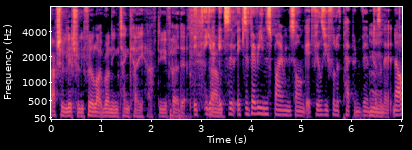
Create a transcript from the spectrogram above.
actually literally feel like running 10K after you've heard it. It's yeah, Um, it's a it's a very inspiring song. It fills you full of pep and vim, doesn't Mm. it? No,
